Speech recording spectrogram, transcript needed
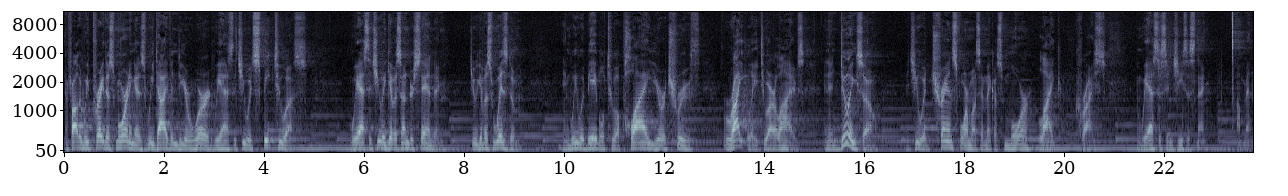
And Father, we pray this morning as we dive into your word, we ask that you would speak to us. We ask that you would give us understanding, that you would give us wisdom, and we would be able to apply your truth rightly to our lives. And in doing so, that you would transform us and make us more like Christ. And we ask this in Jesus' name. Amen.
